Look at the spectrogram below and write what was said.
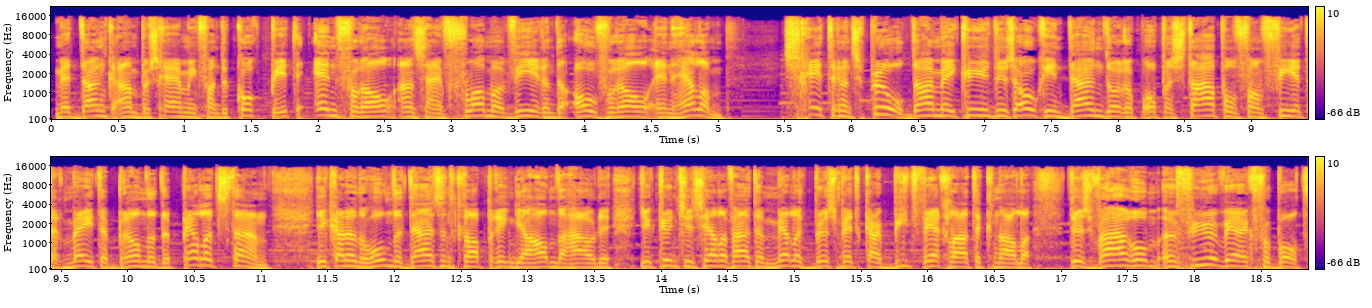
Met dank aan bescherming van de cockpit en vooral aan zijn vlammenwerende overal en helm. Schitterend spul. Daarmee kun je dus ook in Duindorp op een stapel van 40 meter brandende pellets staan. Je kan een honderdduizend klapper in je handen houden. Je kunt jezelf uit een melkbus met karbiet weg laten knallen. Dus waarom een vuurwerkverbod?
